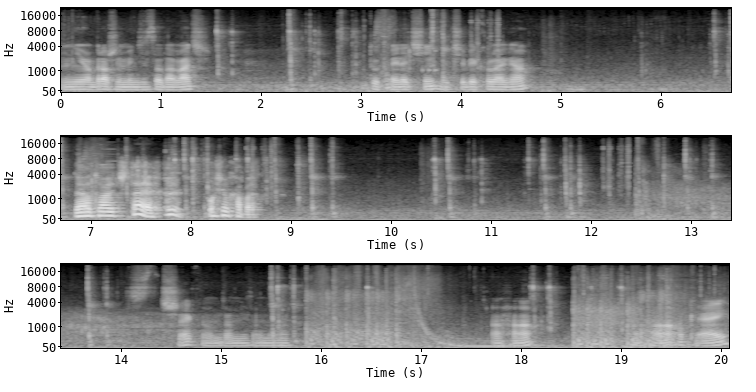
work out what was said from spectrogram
Mniej obrażeń będzie zadawać. Tutaj leci do ciebie kolega. Ja to 4. 8 HP. Z czego on do mnie tam? Aha. Aha, okej.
